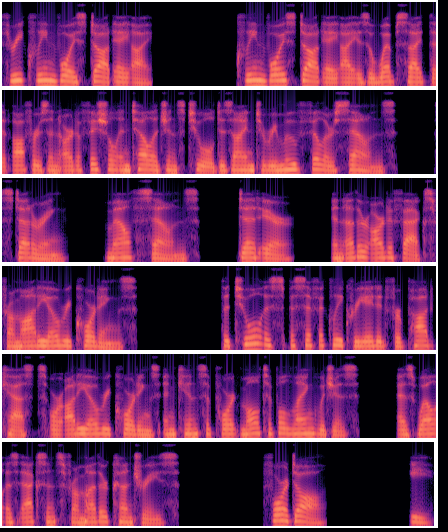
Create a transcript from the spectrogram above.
3. CleanVoice.ai CleanVoice.ai is a website that offers an artificial intelligence tool designed to remove filler sounds, stuttering, mouth sounds, dead air, and other artifacts from audio recordings. The tool is specifically created for podcasts or audio recordings and can support multiple languages, as well as accents from other countries. 4. DAL E.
